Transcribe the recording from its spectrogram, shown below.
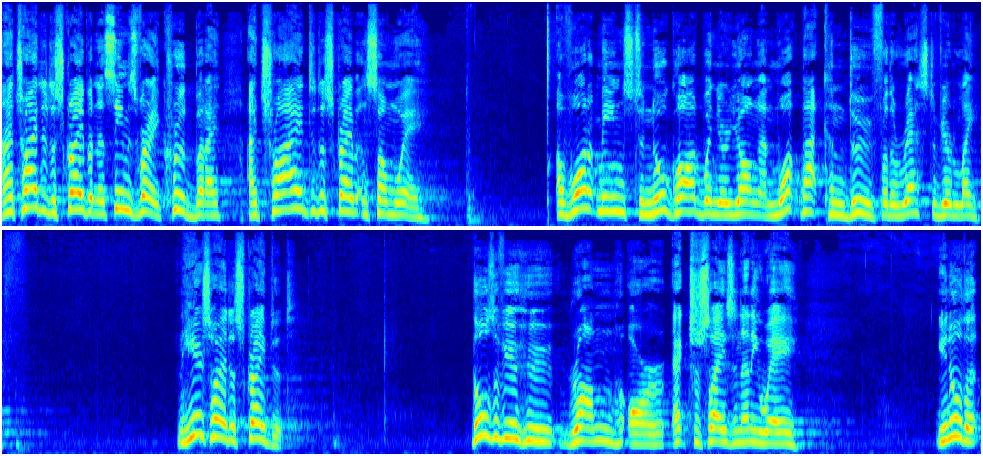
And I tried to describe it, and it seems very crude, but I, I tried to describe it in some way of what it means to know God when you're young and what that can do for the rest of your life. And here's how I described it. Those of you who run or exercise in any way, you know that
